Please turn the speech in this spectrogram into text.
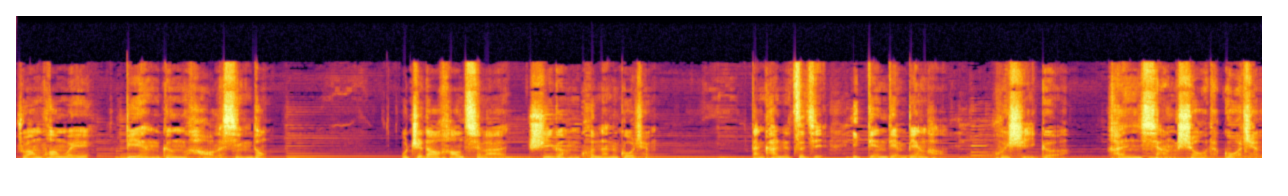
转换为变更好的行动。我知道好起来是一个很困难的过程，但看着自己一点点变好，会是一个很享受的过程。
